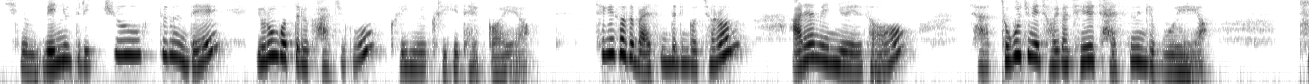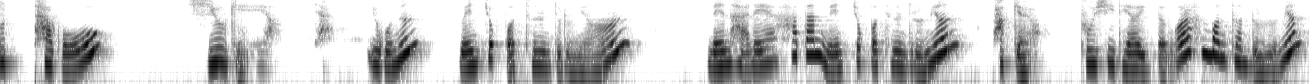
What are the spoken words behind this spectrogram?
지금 메뉴들이 쭉 뜨는데 이런 것들을 가지고 그림을 그리게 될 거예요. 책에서도 말씀드린 것처럼 아래 메뉴에서 자 도구 중에 저희가 제일 잘 쓰는 게 뭐예요? 붓하고 지우개예요. 자, 요거는 왼쪽 버튼을 누르면 맨 아래 하단 왼쪽 버튼을 누르면 바뀌어요. 붓이 되어 있던 걸 한 번 더 누르면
